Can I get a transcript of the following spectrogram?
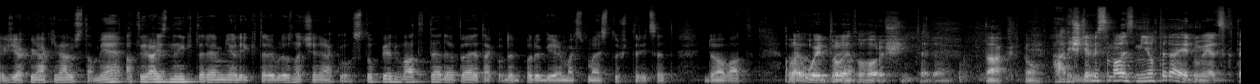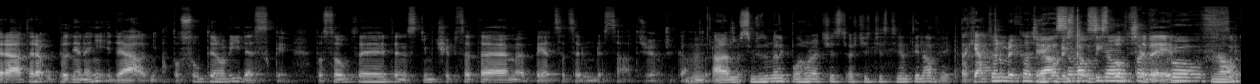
takže jako nějaký nárůst tam je. A ty Ryzeny, které, měly, které byly označené jako 105 W TDP, tak ode- odebírají maximálně 142 W. Ale u Intel je to horší teda. Tak, no. A ještě bych ale zmínil teda jednu věc, která teda úplně není ideální, a to jsou ty nové desky. To jsou ty ten s tím chipsetem 570, že jo, říkám to. Ale dobře. myslím, že jsme měli pohnat až ještě stínem ty navy. Tak já to jenom rychle řeknu, Já když jsem jsme u té spotřeby. jako No.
